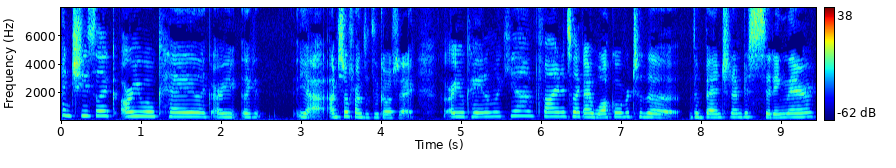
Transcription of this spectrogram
and she's like, Are you okay? Like, are you, like, yeah, I'm still friends with the girl today. Are you okay? And I'm like, yeah, I'm fine. It's like I walk over to the the bench and I'm just sitting there,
